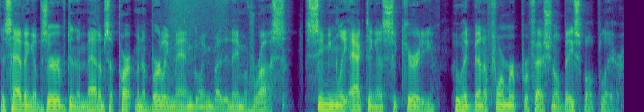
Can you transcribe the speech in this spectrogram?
as having observed in the madam's apartment a burly man going by the name of Russ, seemingly acting as security, who had been a former professional baseball player.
